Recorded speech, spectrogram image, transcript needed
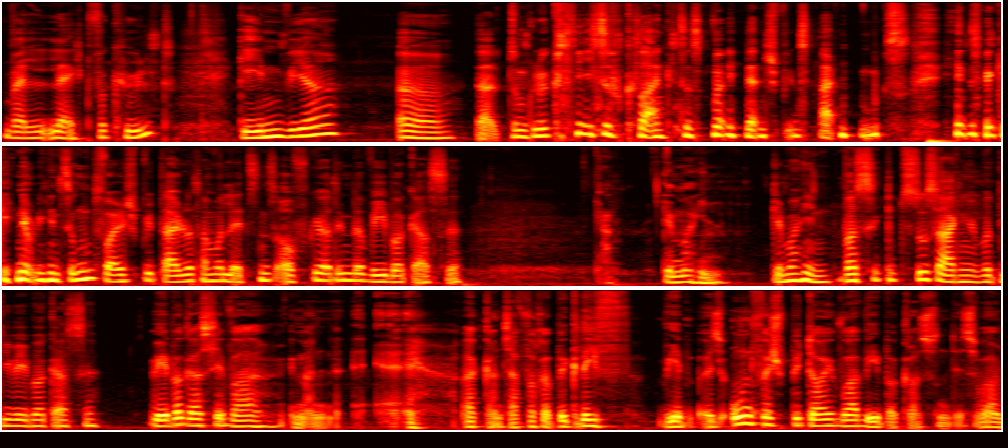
weil leicht verkühlt, gehen wir äh, zum Glück nicht so krank, dass man in ein Spital muss. Wir gehen nämlich ins Unfallspital, das haben wir letztens aufgehört in der Webergasse. Gehen wir hin. Gehen wir hin. Was gibt es zu sagen über die Webergasse? Webergasse war, ich meine, äh, ein ganz einfacher Begriff. Also Unfallspital war Webergassen. Das war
